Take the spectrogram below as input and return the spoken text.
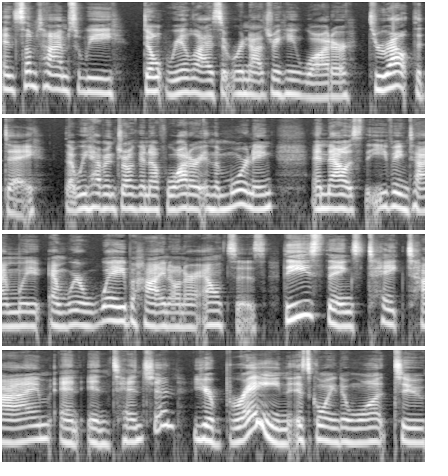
And sometimes we don't realize that we're not drinking water throughout the day that we haven't drunk enough water in the morning and now it's the evening time we, and we're way behind on our ounces. These things take time and intention. Your brain is going to want to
